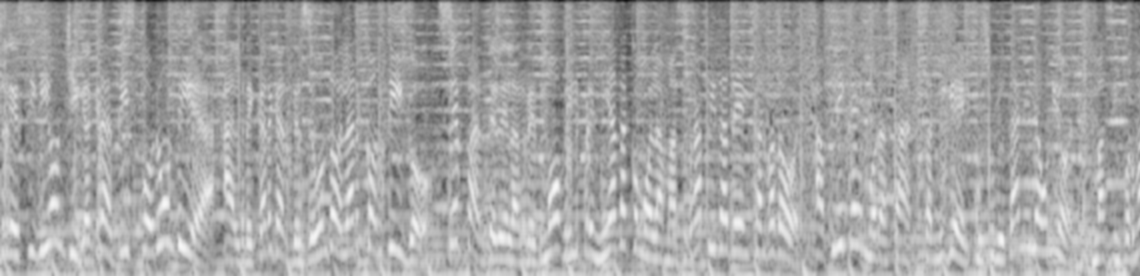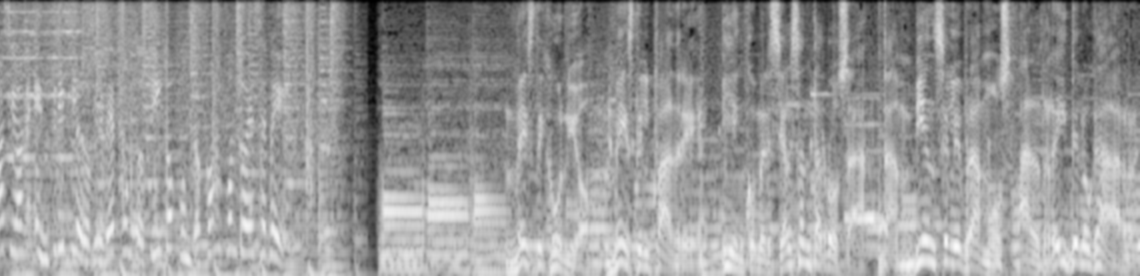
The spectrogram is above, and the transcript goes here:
Recibí un giga gratis por un día al recargar desde un dólar contigo. Sé parte de la red móvil premiada como la más rápida de El Salvador. Aplica en Morazán, San Miguel, Usulután y La Unión. Más información en www.tigo.com.sb. Mes de junio, mes del padre. Y en Comercial Santa Rosa también celebramos al rey del hogar.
